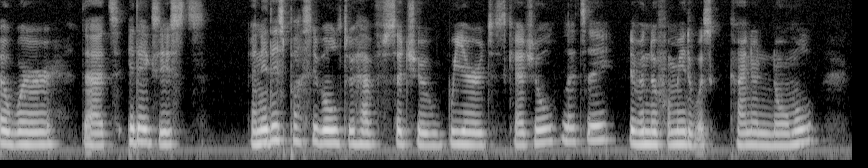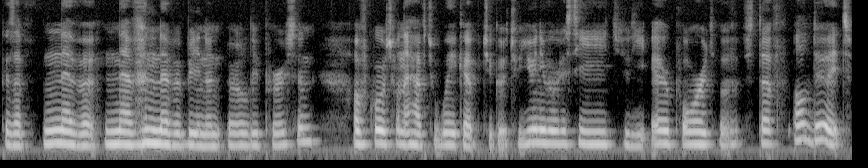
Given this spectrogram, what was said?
aware that it exists and it is possible to have such a weird schedule, let's say, even though for me it was kind of normal because I've never, never, never been an early person. Of course, when I have to wake up to go to university, to the airport, or stuff, I'll do it.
